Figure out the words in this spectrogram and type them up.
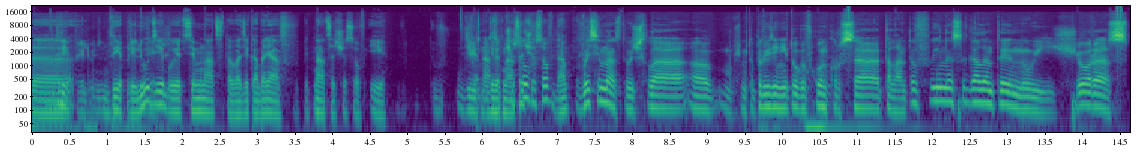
э, две прелюдии, две прелюдии две. будет 17 декабря в 15 часов и 19, 19 часов. часов, да. 18 числа, э, в общем-то, подведение итогов конкурса талантов Инессы Галанты. Ну и еще раз,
